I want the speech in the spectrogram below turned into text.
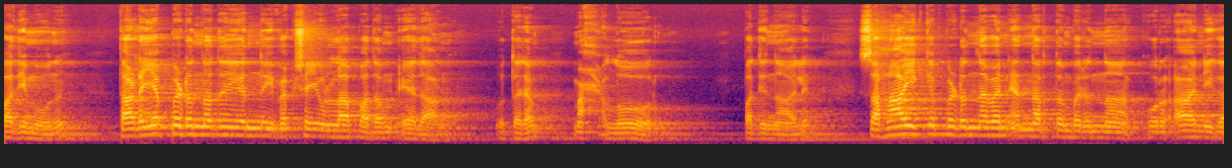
പതിമൂന്ന് തടയപ്പെടുന്നത് എന്ന് വിവക്ഷയുള്ള പദം ഏതാണ്? ഉത്തരം മഹ്ലൂർ. പതിനാല് സഹായിക്കപ്പെടുന്നവൻ എന്നർത്ഥം വരുന്ന ഖുർആാനിക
